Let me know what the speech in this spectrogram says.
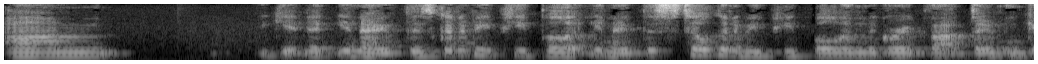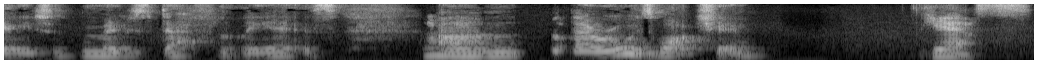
um you, you know there's going to be people you know there's still going to be people in the group that don't engage most definitely is um but they're always watching Yes.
